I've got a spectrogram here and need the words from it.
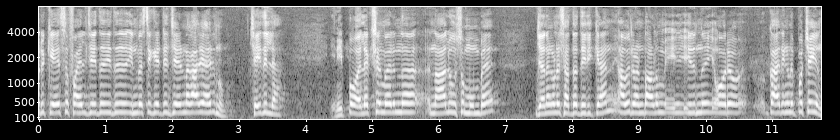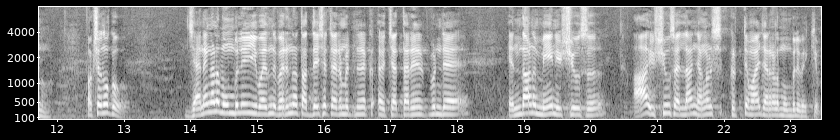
ഒരു കേസ് ഫയൽ ചെയ്ത് ഇത് ഇൻവെസ്റ്റിഗേറ്റ് ചെയ്യേണ്ട കാര്യമായിരുന്നു. ചെയ്തില്ല. ഇനിയിപ്പോൾ ഇലക്ഷൻ വരുന്ന നാല് ദിവസം മുമ്പേ ജനങ്ങളെ ശ്രദ്ധ തിരിക്കാൻ അവർ രണ്ടാളും ഇരുന്ന് ഓരോ കാര്യങ്ങൾ ഇപ്പോൾ ചെയ്യുന്നു. പക്ഷെ നോക്കൂ ജനങ്ങളുടെ മുമ്പിൽ ഈ വരുന്ന വരുന്ന തദ്ദേശ തെരഞ്ഞെടുപ്പിന്റെ തെരഞ്ഞെടുപ്പിന്റെ എന്താണ് മെയിൻ ഇഷ്യൂസ് ആ ഇഷ്യൂസ് എല്ലാം ഞങ്ങൾ കൃത്യമായി ജനങ്ങളുടെ മുമ്പിൽ വയ്ക്കും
